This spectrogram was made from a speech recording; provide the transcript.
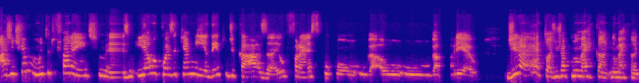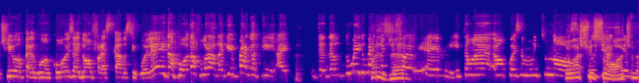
A gente é muito diferente mesmo. E é uma coisa que é minha. Dentro de casa, eu fresco com o, o- o Gabriel. Direto, a gente vai no, mercan, no mercantil, eu pego uma coisa, aí dou uma frescada assim com ele. Eita, pô, tá furado aqui, pega aqui. Aí, entendeu? No meio do mercantil é. sou eu e ele. Então é, é uma coisa muito nossa. Eu acho isso ótimo.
